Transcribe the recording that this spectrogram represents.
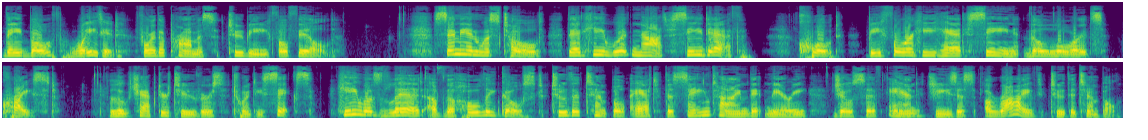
they both waited for the promise to be fulfilled. Simeon was told that he would not see death, quote, before he had seen the Lord's Christ. Luke chapter 2, verse 26. He was led of the Holy Ghost to the temple at the same time that Mary, Joseph, and Jesus arrived to the temple.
